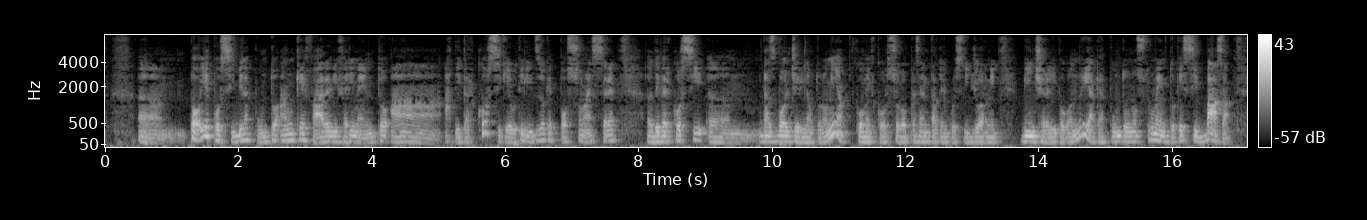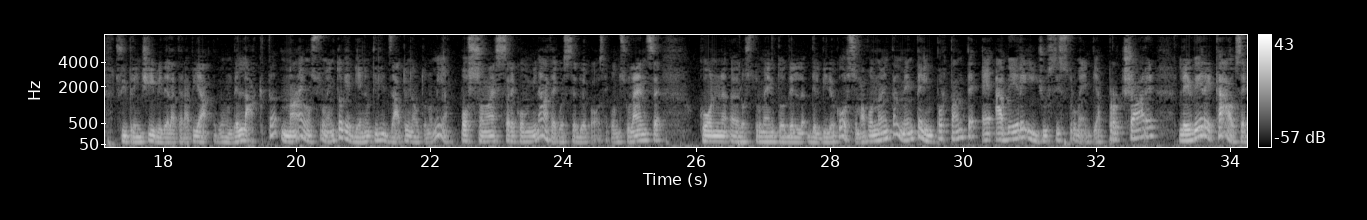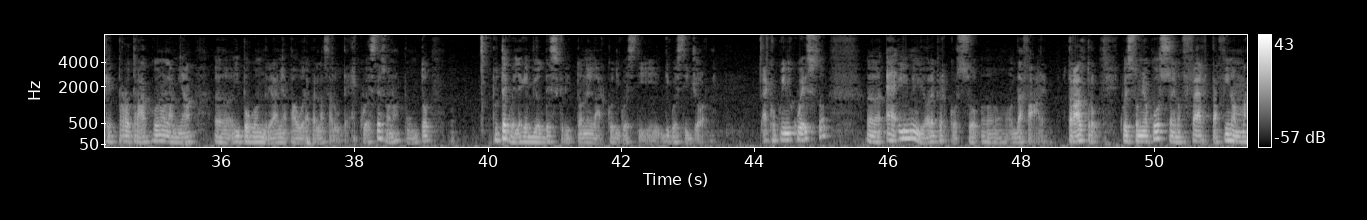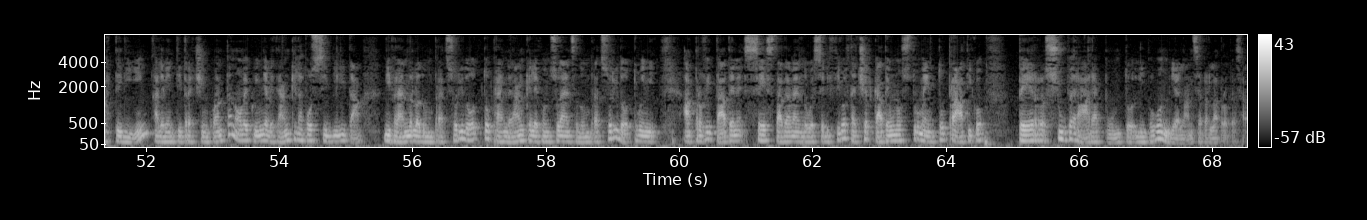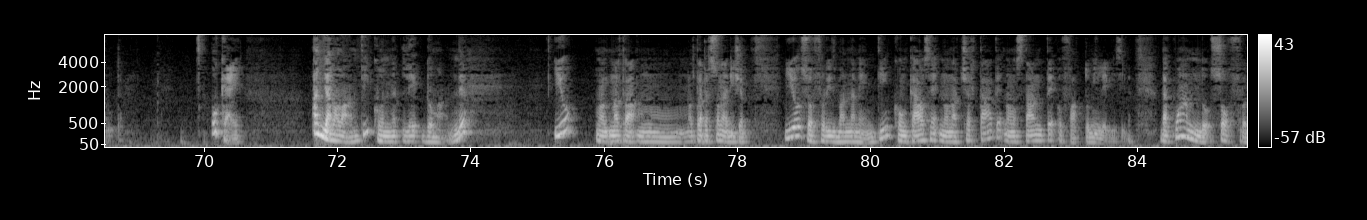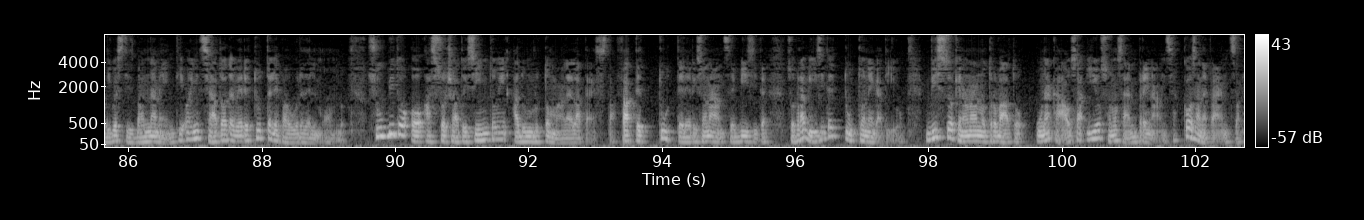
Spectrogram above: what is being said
Um, poi è possibile appunto anche fare riferimento a, a, dei percorsi che utilizzo che possono essere uh, dei percorsi um, da svolgere in autonomia, come il corso che ho presentato in questi giorni, Vincere l'ipocondria, che è appunto uno strumento che si basa sui principi della terapia um, dell'ACT, ma è uno strumento che viene utilizzato in autonomia. Possono essere combinate queste due cose, consulenze con eh, lo strumento del, del videocorso, ma fondamentalmente l'importante è avere i giusti strumenti, approcciare le vere cause che protraggono la mia eh, ipocondria, la mia paura per la salute. E queste sono appunto tutte quelle che vi ho descritto nell'arco di questi, di questi giorni. Ecco, quindi questo eh, è il migliore percorso eh, da fare. Tra l'altro questo mio corso è in offerta fino a martedì alle 23.59, quindi avete anche la possibilità di prenderlo ad un prezzo ridotto, prendere anche le consulenze ad un prezzo ridotto, quindi approfittatene se state avendo queste difficoltà e cercate uno strumento pratico per superare appunto l'ipocondria e l'ansia per la propria salute. Ok, andiamo avanti con le domande. Io, un'altra, un'altra persona dice, io soffro di sbandamenti con cause non accertate nonostante ho fatto mille visite. Da quando soffro di questi sbandamenti ho iniziato ad avere tutte le paure del mondo. Subito ho associato i sintomi ad un brutto male alla testa. Fatte tutte le risonanze, visite, sopravvisite, tutto negativo. Visto che non hanno trovato una causa, io sono sempre in ansia. Cosa ne pensa?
